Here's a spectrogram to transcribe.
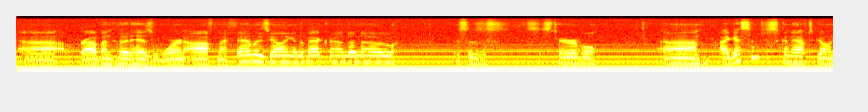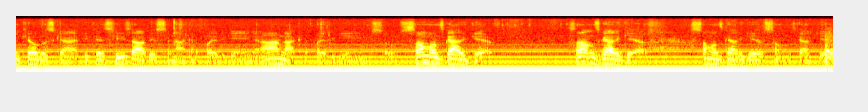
Uh, Robin Hood has worn off. My family's yelling in the background. Oh no, this is this is terrible. Um, I guess I'm just gonna have to go and kill this guy because he's obviously not gonna play the game, and I'm not gonna play the game. So someone's got to give. Something's got to give. Someone's got to give. Someone's got to give.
